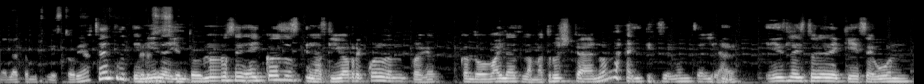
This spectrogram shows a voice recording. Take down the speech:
me late mucho la historia. Está entretenida y no sé, hay cosas en las que yo recuerdo, por ejemplo, cuando bailas la matrushka, ¿no? Ahí que según sale es la historia de que según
